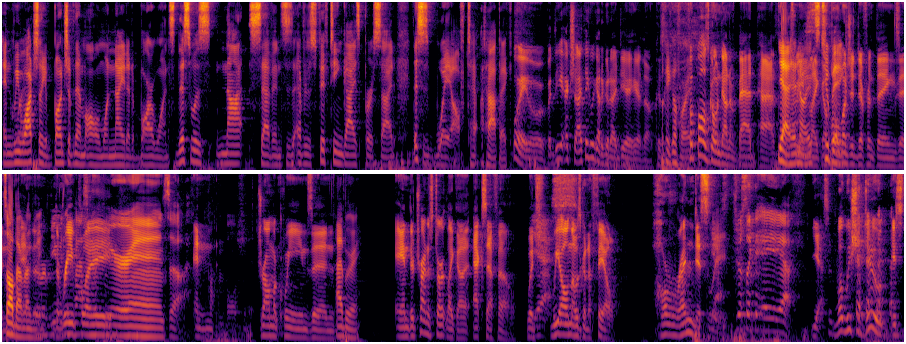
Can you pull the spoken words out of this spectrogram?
And we watched like a bunch of them all in one night at a bar once. This was not sevens. This is ever just 15 guys per side. This is way off to topic. Wait, wait, wait, but the, actually, I think we got a good idea here though, because Okay, go for it. football's going down a bad path. Yeah, between, no, it's like too a big. whole bunch of different things. And, It's all about and rugby. The, the replay interference. Ugh, and drama queens and I agree. and they're trying to start like a XFL, which Yes. we all know is going to fail horrendously. Just like the AAF. Yes. What we should do is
